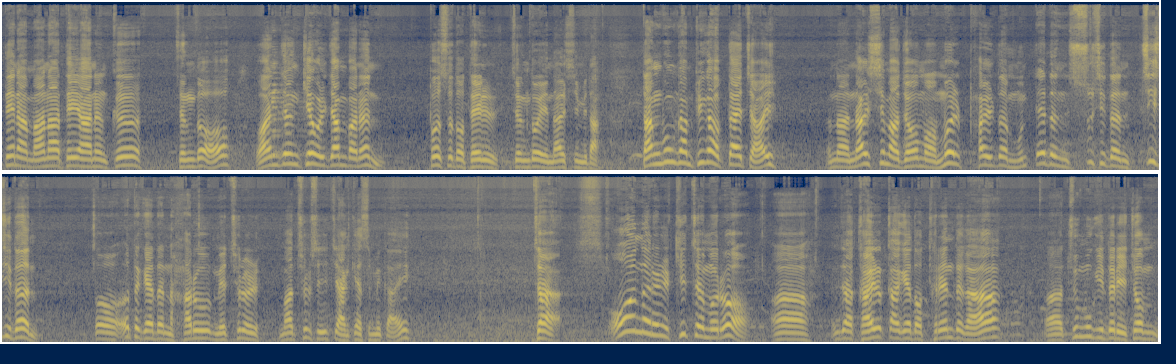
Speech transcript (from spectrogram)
되나 마나 돼야 하는 그 정도 완전 겨울 잠바는 벗어도 될 정도의 날씨입니다. 당분간 비가 없다 했죠. 나 날씨만 좋으면 뭘 팔든 문 떼든 쑤시든 찢이든 또 어떻게든 하루 매출을 맞출 수 있지 않겠습니까? 자 오늘을 기점으로 어, 이제 과일 가게도 트렌드가 어, 주무기들이 좀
